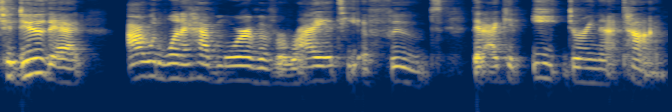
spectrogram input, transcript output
to do that, I would want to have more of a variety of foods that I could eat during that time.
